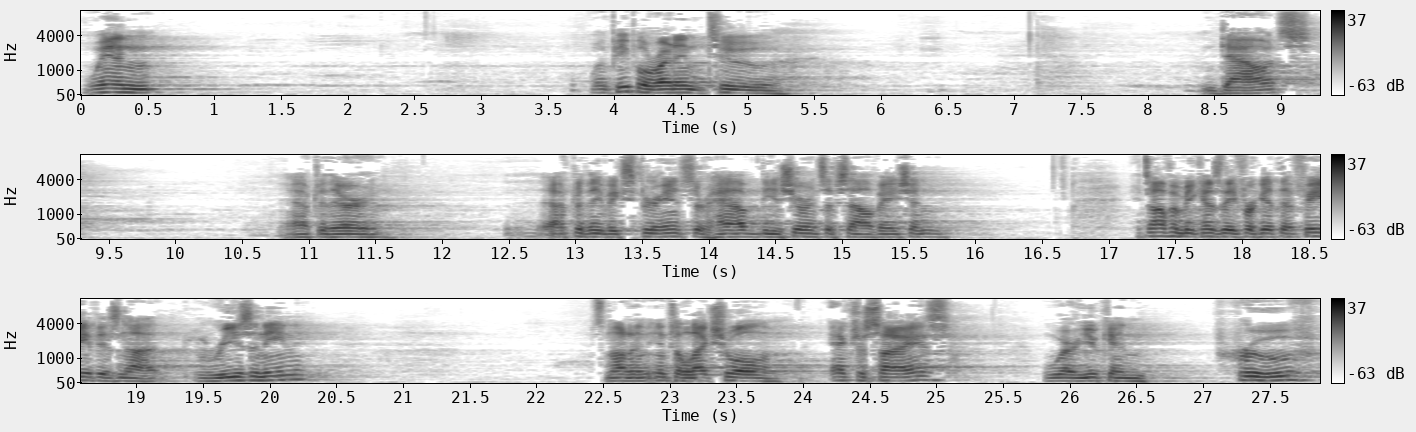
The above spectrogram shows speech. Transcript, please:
When, when people run into doubts after they're after they've experienced or have the assurance of salvation, it's often because they forget that faith is not reasoning. It's not an intellectual exercise where you can prove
